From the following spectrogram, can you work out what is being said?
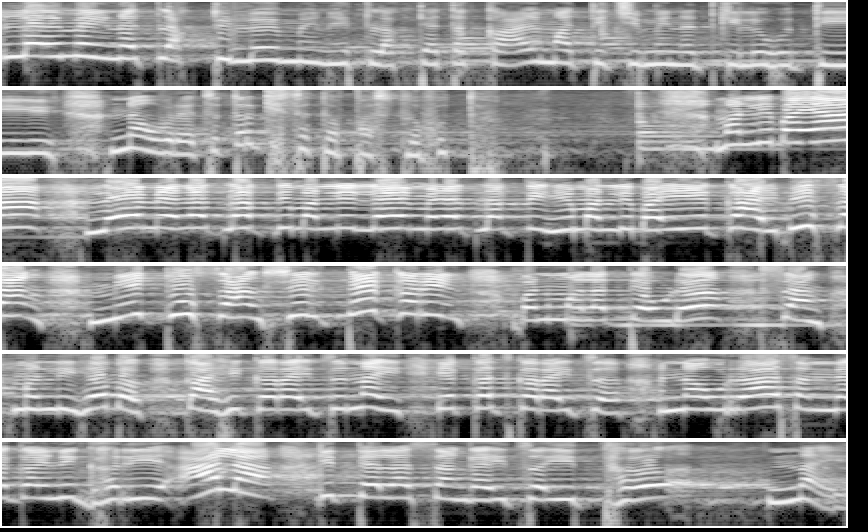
लय मेहनत लागते लय मेहनत लागते. आता काय मातीची मेहनत केली होती? नवऱ्याचं तर खिसं तपासलं होतं. म्हणली बाया लय मेहनत लागते म्हणली लय मेहनत लागते. ही म्हणली बाई काय बी सांग मी तू सांगशील ते करीन. पण मला तेवढं सांग म्हणली हे बघ काही करायचं नाही एकच करायचं. नवरा संध्याकाळी घरी आला की त्याला सांगायचं इथं नाही.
